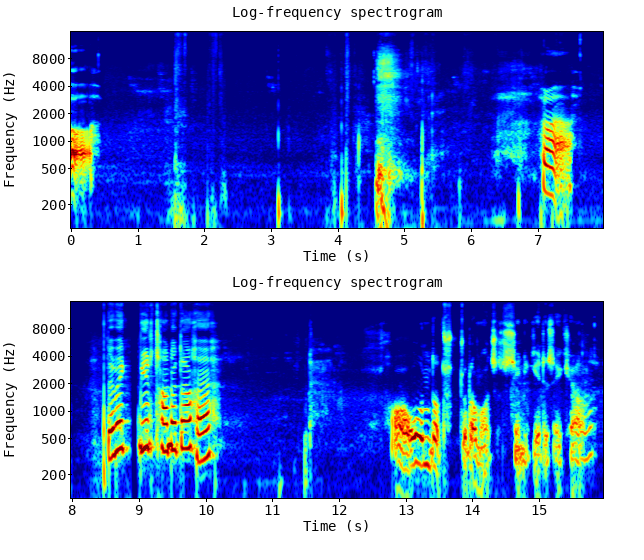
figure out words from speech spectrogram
Aa. Ha. Demek bir tane daha. Ha, onu da tutturamadı seni geri zekalı.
